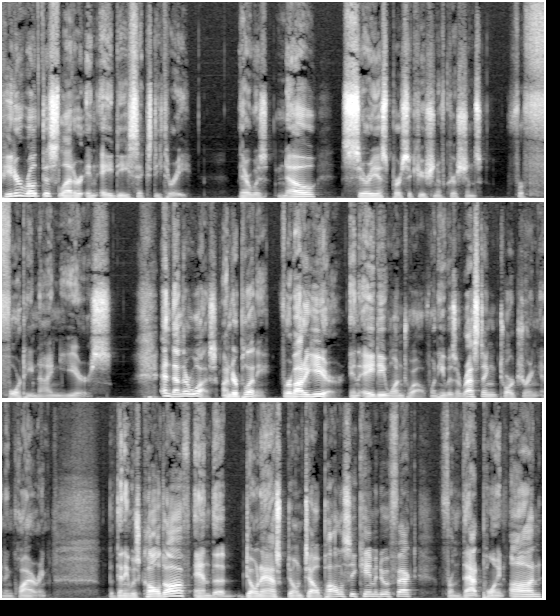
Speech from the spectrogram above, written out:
Peter wrote this letter in AD 63. There was no serious persecution of Christians for 49 years. And then there was, under Pliny, for about a year in AD 112, when he was arresting, torturing, and inquiring. But then he was called off, and the don't ask, don't tell policy came into effect. From that point on,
